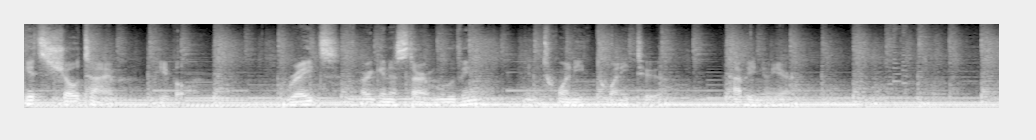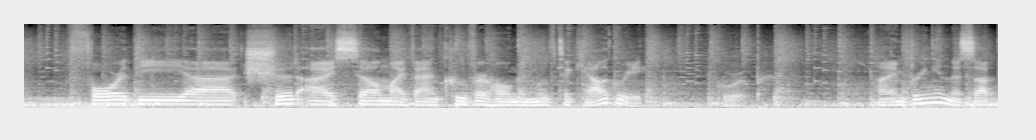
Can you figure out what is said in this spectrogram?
it's showtime, people. Rates are going to start moving in 2022. Happy New Year. For the uh, Should I Sell My Vancouver Home and Move to Calgary group, I'm bringing this up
